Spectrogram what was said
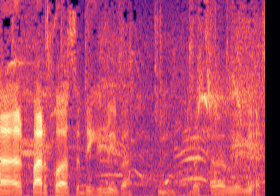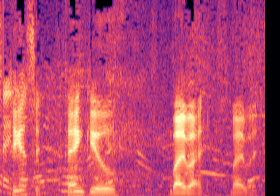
আর পার্কও আছে দেখিলিবা। হুম, বাচ্চারা লেগে ঠিক আছে। Thank you bye bye bye bye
